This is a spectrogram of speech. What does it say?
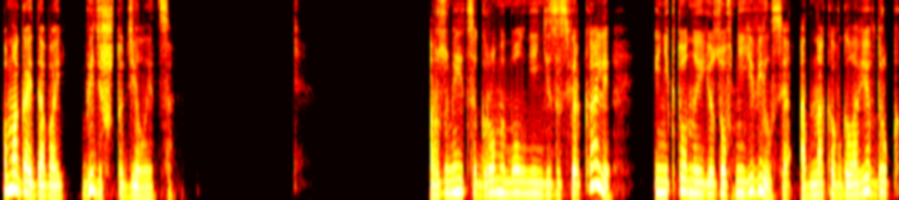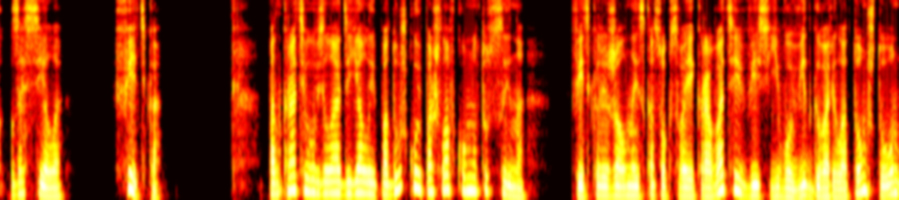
Помогай давай, видишь, что делается». Разумеется, гром и молнии не засверкали, и никто на ее зов не явился, однако в голове вдруг засело «Федька». Панкратиева взяла одеяло и подушку и пошла в комнату сына. Федька лежал наискосок своей кровати, весь его вид говорил о том, что он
